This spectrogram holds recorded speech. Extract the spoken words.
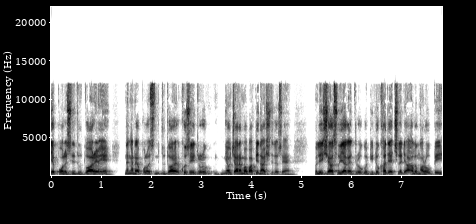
ရဲ့ policy နဲ့သူသွားတယ်နိုင်ငံတကာ policy နဲ့သူသွားတယ်အခုဆိုရင်တို့မြောက်ကြားထဲမှာဗာပြင်တာရှိတယ်လို့ဆိုရင် မလေးရှားဆိုရကတို့ကိုဒီဒုက္ခတွေအချက်လက်တွေအားလုံးငါတို့ပေး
